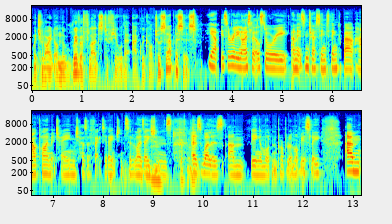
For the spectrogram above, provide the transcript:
which relied on the river floods to fuel their agricultural surpluses. Yeah, it's a really nice little story, and it's interesting to think about how climate change has affected ancient civilizations, mm, as well as um, being a modern problem, obviously. Um,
